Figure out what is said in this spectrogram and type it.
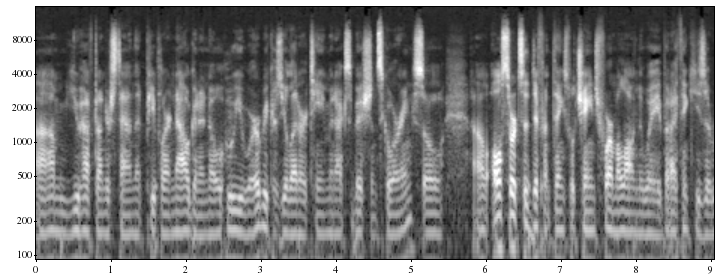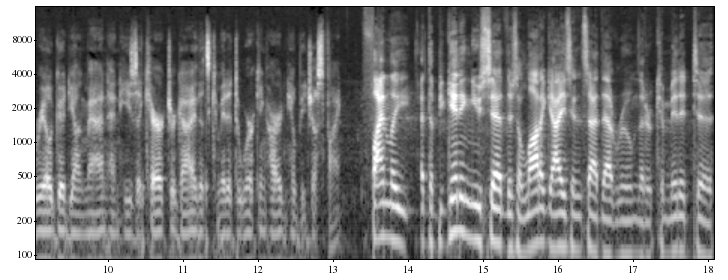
Um, you have to understand that people are now going to know who you were because you led our team in exhibition scoring. So uh, all sorts of different things will change for him along the way. But I think he's a real good young man, and he's a character guy that's committed to working hard, and he'll be just fine. Finally, at the beginning, you said there's a lot of guys inside that room that are committed to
